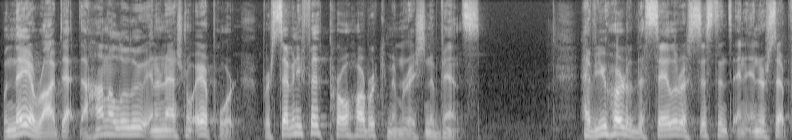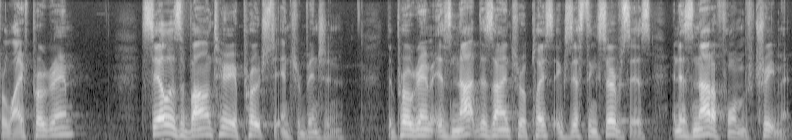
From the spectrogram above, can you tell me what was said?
when they arrived at the Honolulu International Airport for 75th Pearl Harbor commemoration events. Have you heard of the Sailor Assistance and Intercept for Life program? SAIL is a voluntary approach to intervention. The program is not designed to replace existing services and is not a form of treatment.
